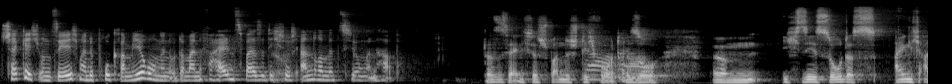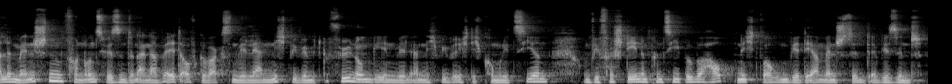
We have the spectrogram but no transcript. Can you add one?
checke ich und sehe ich meine Programmierungen oder meine Verhaltensweise, die ich durch andere Beziehungen habe. Das ist ja eigentlich das spannende Stichwort. Ja, also ähm, ich sehe es so, dass eigentlich alle Menschen von uns, wir sind in einer Welt aufgewachsen, wir lernen nicht, wie wir mit Gefühlen umgehen, wir lernen nicht, wie wir richtig kommunizieren und wir verstehen im Prinzip überhaupt nicht, warum wir der Mensch sind, der wir sind.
